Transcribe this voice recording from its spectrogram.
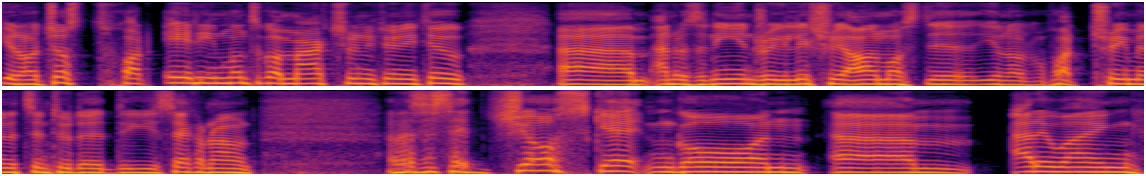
you know, just what 18 months ago, March 2022, um, and it was a knee injury, literally almost, the, you know, what three minutes into the, the second round. And as I said, just getting going. Um, Adiwang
